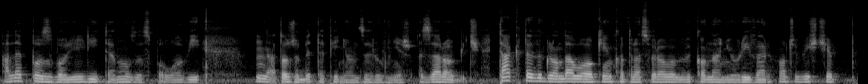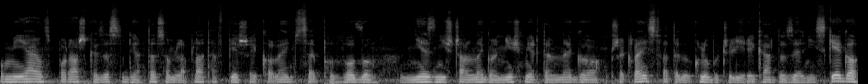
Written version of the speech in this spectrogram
ale pozwolili temu zespołowi na to, żeby te pieniądze również zarobić. Tak te wyglądało okienko transferowe w wykonaniu River. Oczywiście pomijając porażkę ze Studiantesem La Plata w pierwszej kolejce pod wodzą niezniszczalnego, nieśmiertelnego przekleństwa tego klubu, czyli Ricardo Zelniskiego,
